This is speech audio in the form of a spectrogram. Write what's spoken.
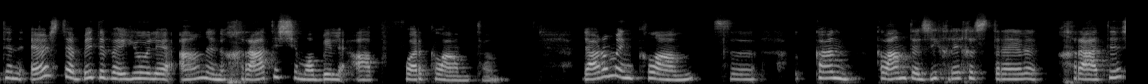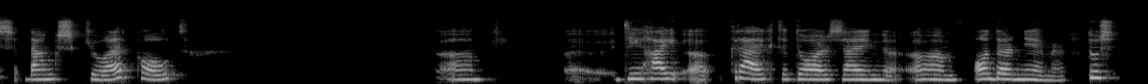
Ten eerste bieden we jullie aan een gratis mobiele app voor klanten. Daarom een klant uh, kan klanten zich registreren gratis dankzij QR-code. Uh, die hij uh, krijgt door zijn um, ondernemer. Dus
